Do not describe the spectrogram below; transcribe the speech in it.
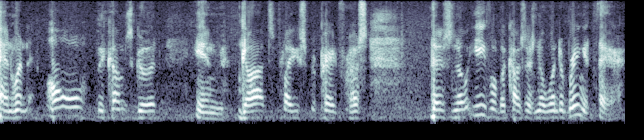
And when all becomes good in God's place prepared for us, there's no evil because there's no one to bring it there.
